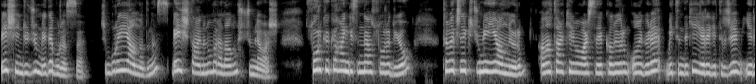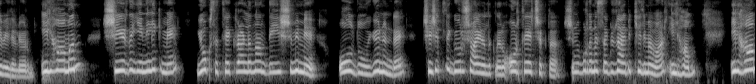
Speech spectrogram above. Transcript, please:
Beşinci cümle de burası. Şimdi burayı iyi anladınız. Beş tane numaralanmış cümle var. Soru kökü hangisinden sonra diyor. Tırnak içindeki cümleyi iyi anlıyorum. Anahtar kelime varsa yakalıyorum. Ona göre metindeki yere getireceğim yeri belirliyorum. İlhamın şiirde yenilik mi yoksa tekrarlanan değişimi mi olduğu yönünde çeşitli görüş ayrılıkları ortaya çıktı. Şimdi burada mesela güzel bir kelime var. ilham. İlham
